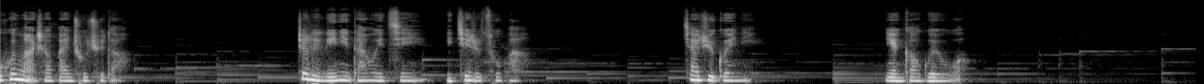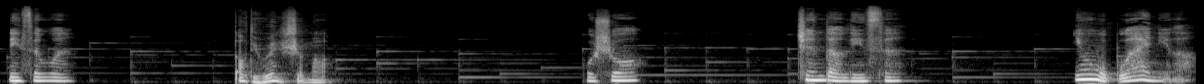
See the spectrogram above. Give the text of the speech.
我会马上搬出去的。这里离你单位近，你接着租吧。家具归你，年糕归我。”林森问：“到底为什么？”我说：“真的，林森，因为我不爱你了。”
